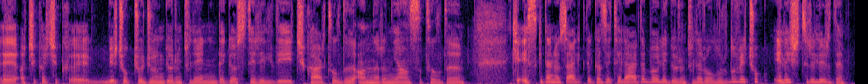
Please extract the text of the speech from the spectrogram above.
E, açık açık e, birçok çocuğun görüntülerinin de gösterildiği, çıkartıldığı anların yansıtıldığı ki eskiden özellikle gazetelerde böyle görüntüler olurdu ve çok eleştirilirdi.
